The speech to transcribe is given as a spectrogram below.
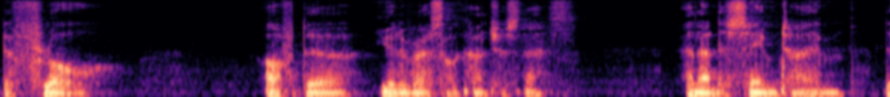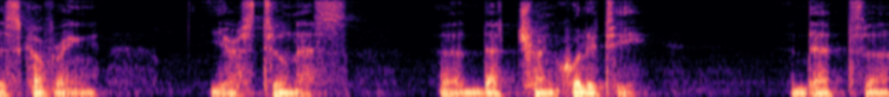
the flow of the universal consciousness and at the same time discovering your stillness, uh, that tranquility that uh,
